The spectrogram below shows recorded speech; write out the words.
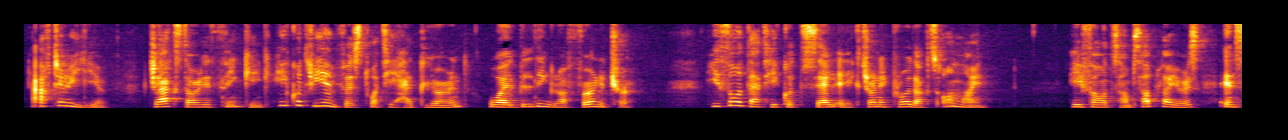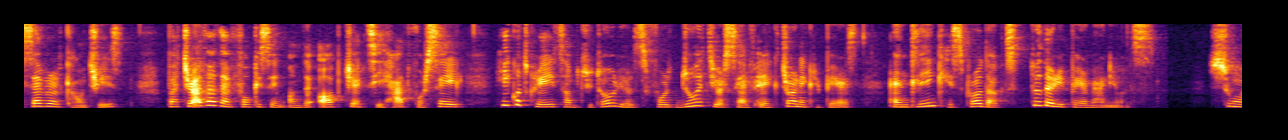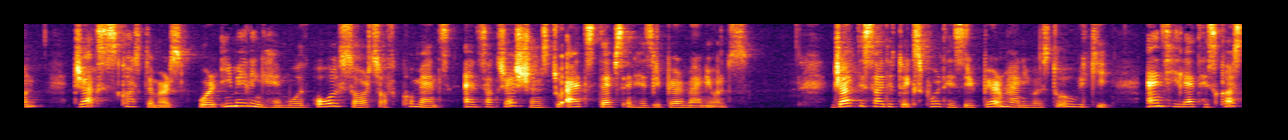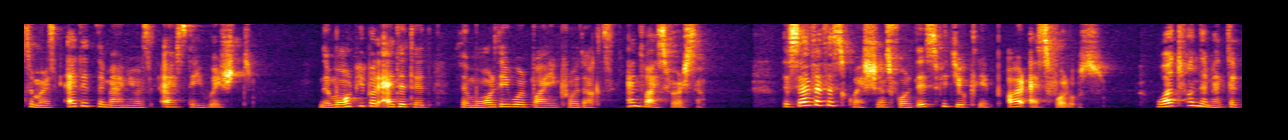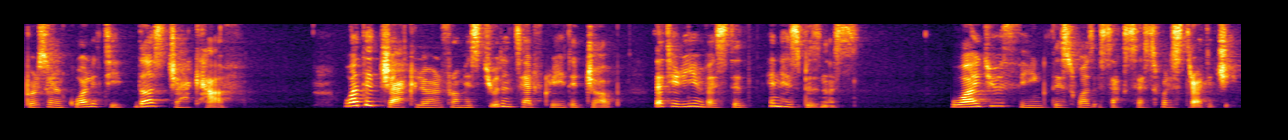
After a year, Jack started thinking he could reinvest what he had learned while building rough furniture. He thought that he could sell electronic products online. He found some suppliers in several countries but rather than focusing on the objects he had for sale, he could create some tutorials for do-it-yourself electronic repairs and link his products to the repair manuals. Soon, Jack's customers were emailing him with all sorts of comments and suggestions to add steps in his repair manuals. Jack decided to export his repair manuals to a wiki and he let his customers edit the manuals as they wished. The more people edited, the more they were buying products and vice versa. The synthesis questions for this video clip are as follows. What fundamental personal quality does Jack have? What did Jack learn from his student self-created job that he reinvested in his business? Why do you think this was a successful strategy?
